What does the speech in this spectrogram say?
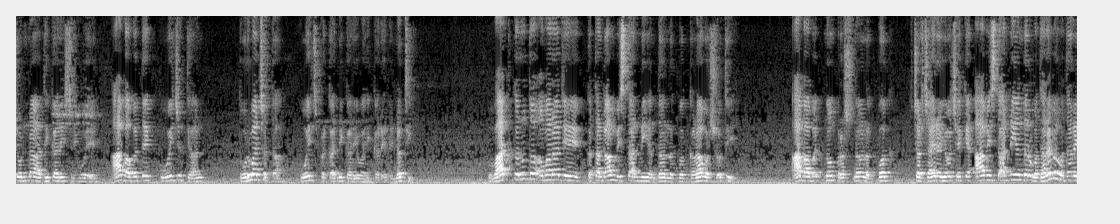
ઝોનના અધિકારીશ્રીઓએ આ બાબતે કોઈ જ ધ્યાન દોરવા છતાં કોઈ જ પ્રકારની કાર્યવાહી કરેલી નથી. વાત કરું તો અમારા જે કતારગામ વિસ્તારની અંદર લગભગ ઘણા વર્ષોથી આ બાબતનો પ્રશ્ન લગભગ ચર્ચાઈ રહ્યો છે કે આ વિસ્તારની અંદર વધારેમાં વધારે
